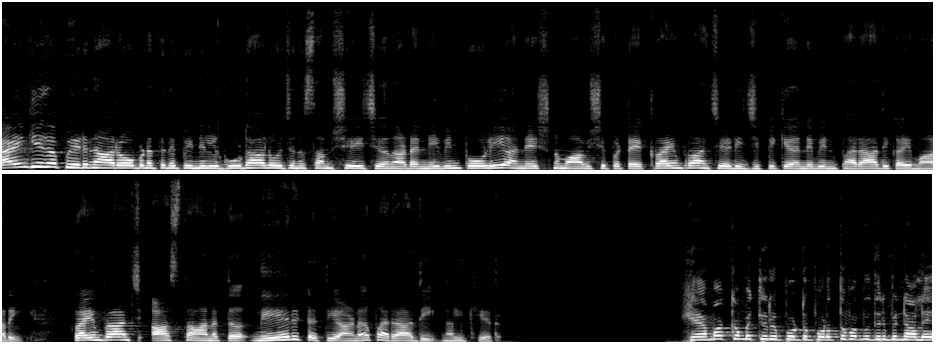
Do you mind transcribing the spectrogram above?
ലൈംഗിക പീഡനാരോപണത്തിന് പിന്നിൽ ഗൂഢാലോചന സംശയിച്ച് നടൻ നിവിൻ പോളി അന്വേഷണം ആവശ്യപ്പെട്ട് crime branch A D G പിക്ക് നിവിൻ പരാതി കൈമാറി. ക്രൈംബ്രാഞ്ച് ആസ്ഥാനത്ത് നേരിട്ടെത്തിയാണ് പരാതി നൽകിയത്. ഹേമ കമ്മിറ്റി റിപ്പോർട്ട് പുറത്തു വന്നതിന് പിന്നാലെ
